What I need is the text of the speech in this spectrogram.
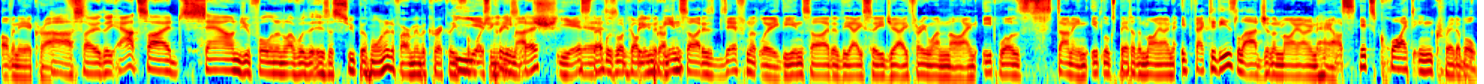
of an aircraft. Ah, so the outside sound you've fallen in love with is a Super Hornet, if I remember correctly from yes, watching it pretty yesterday. much. Yes, that was what got me. But grunty. the inside is definitely the inside of the ACJ 319. It was stunning. It looks better than my own. In fact, it is larger than my own house. It's quite incredible.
